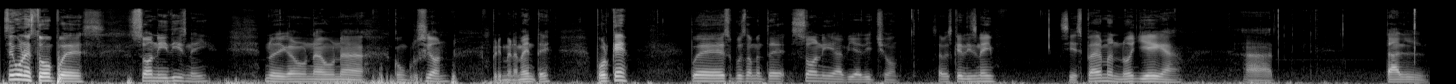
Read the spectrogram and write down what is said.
según esto, pues Sony y Disney no llegaron a una conclusión, primeramente. ¿Por qué? Pues supuestamente Sony había dicho, ¿sabes qué Disney? Si Spider-Man no llega a tal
